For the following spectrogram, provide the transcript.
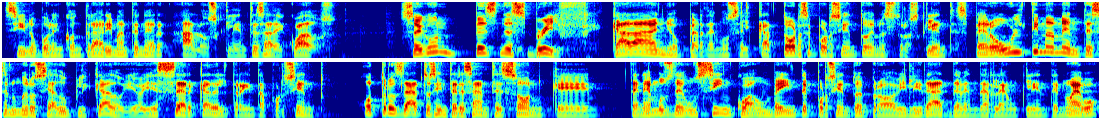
sino por encontrar y mantener a los clientes adecuados. Según Business Brief, cada año perdemos el 14% de nuestros clientes, pero últimamente ese número se ha duplicado y hoy es cerca del 30%. Otros datos interesantes son que tenemos de un 5 a un 20% de probabilidad de venderle a un cliente nuevo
